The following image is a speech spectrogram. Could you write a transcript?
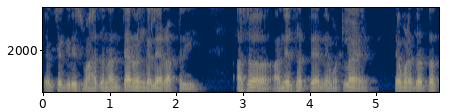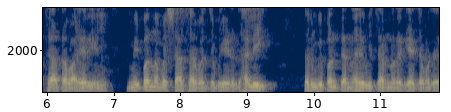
त्याच्या गिरीश महाजनांच्या रंगल्या रात्री असं अनिल थत्ते यांनी म्हटलं आहे त्यामुळे तर तथ्य आता बाहेर येईल मी पण अमित शहा साहेबांची भेट झाली. तर मी पण त्यांना हे विचारणार आहे की याच्यामध्ये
